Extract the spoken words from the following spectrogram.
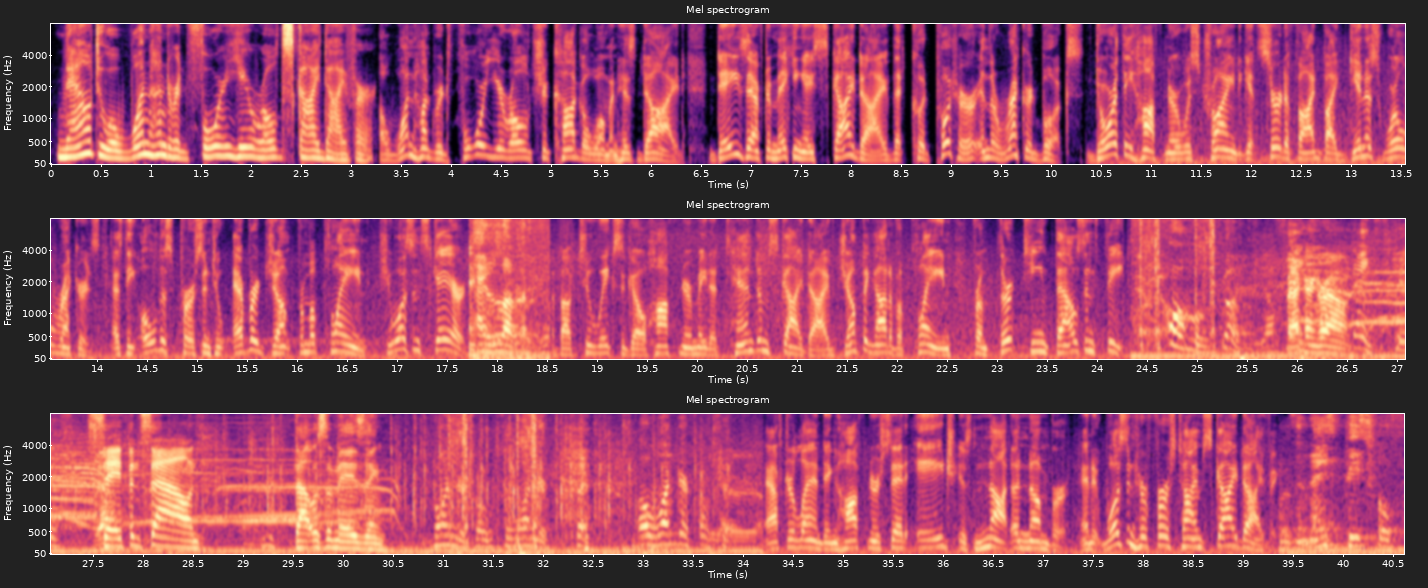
Now to a 104 year old skydiver. A 104 year old Chicago woman has died days after making a skydive that could put her in the record books. Dorothy Hoffner was trying to get certified by Guinness World Records as the oldest person to ever jump from a plane. She wasn't scared. I love it. About two weeks ago, Hoffner made a tandem skydive jumping out of a plane from 13,000 feet. Oh, good. Back on ground. Thanks, kid. Safe and sound. That was amazing. Wonderful. It's a wonderful. A wonderful trip. After landing, Hoffner said age is not a number, and it wasn't her first time skydiving. It was a nice, peaceful,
